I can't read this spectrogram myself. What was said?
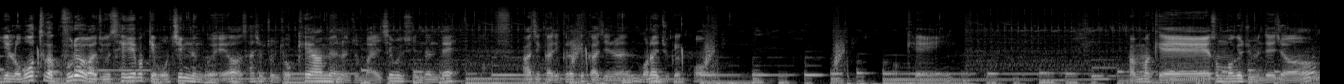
이게 로버트가 구려가지고 세 개밖에 못 집는 거예요. 사실 좀 좋게 하면은 좀 많이 집을 수 있는데 아직까지 그렇게까지는 못 해주겠고. 오케이. 밥만 계속 먹여주면 되죠.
